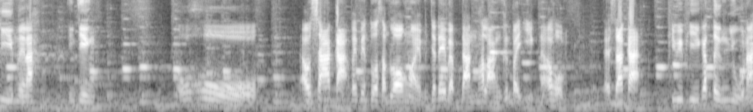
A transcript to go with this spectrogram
ทีมเลยนะ จริง ๆ โอ้โห เอาซากะไปเป็นตัวสำรองหน่อย มันจะได้แบบดันพลังขึ้นไปอีกนะครับผม แต่ซากะ PVP ก็ตึงอยู่นะ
